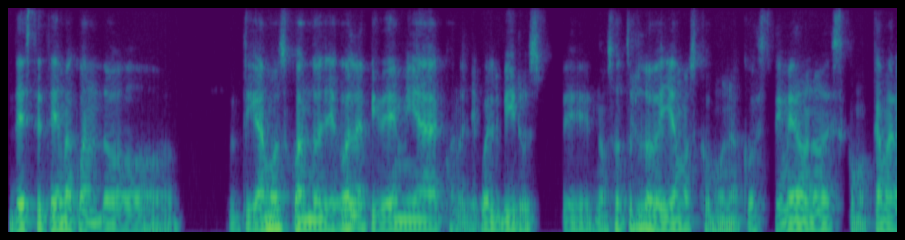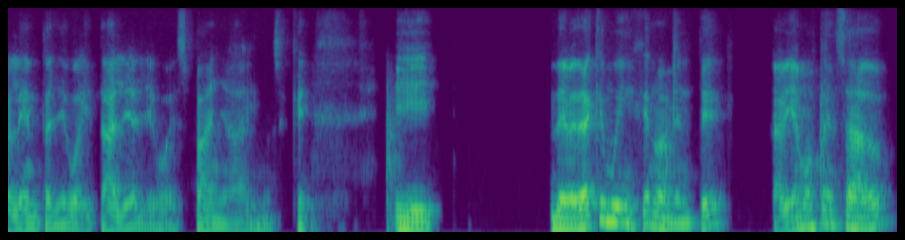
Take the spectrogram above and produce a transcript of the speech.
de este tema cuando digamos, cuando llegó la epidemia, cuando llegó el virus, eh, nosotros lo veíamos como una cosa, primero, ¿no? Es como cámara lenta, llegó a Italia, llegó a España y no sé qué. Y de verdad que muy ingenuamente habíamos pensado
